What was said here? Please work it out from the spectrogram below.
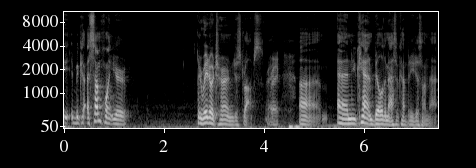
it, because at some point your your rate of return just drops, right? right? Um, and you can't build a massive company just on that.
